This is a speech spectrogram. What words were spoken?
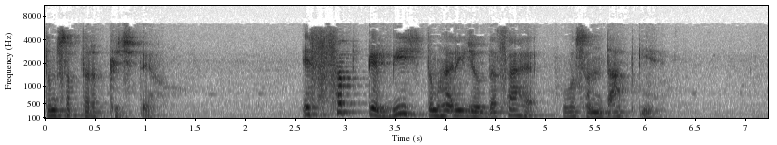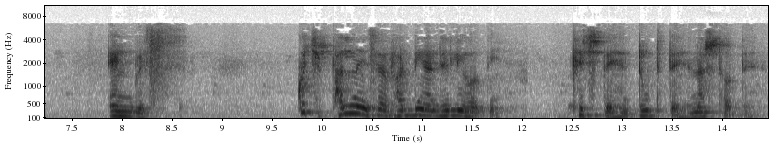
तुम सब तरफ़ खींचते हो। इस सब के बीच तुम्हारी जो दशा है, वो संताप की है। एंग्विश कुछ फल नहीं, सिर्फ़ हड्डियाँ ढीली होती खिंचते हैं, टूटते हैं, नष्ट होते हैं।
